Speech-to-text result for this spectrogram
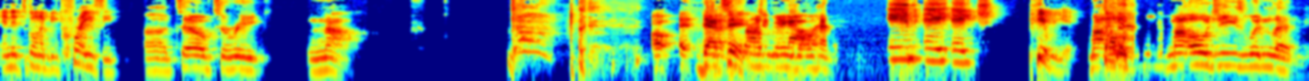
and it's gonna be crazy. Uh, tell Tariq, nah. Oh, that's it. Probably ain't gonna happen. N A H. Period. My So- OG, my OGs wouldn't let me.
